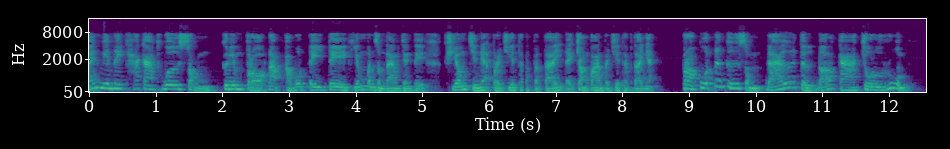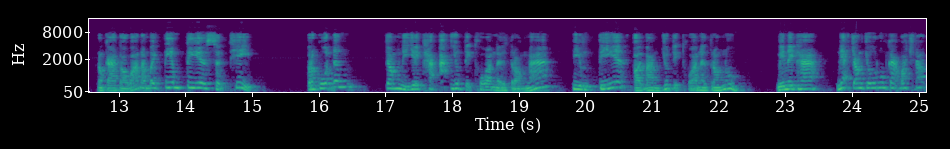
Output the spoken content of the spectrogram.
មែនមានន័យថាការធ្វើសង្គ្រាមប្រដាប់អាវុធអីទេខ្ញុំមិនសម្ដៅអញ្ចឹងទេខ្ញុំជាអ្នកប្រជាធិបតេយ្យដែលចង់បានប្រជាធិបតេយ្យនេះប្រកួតហ្នឹងគឺសំដៅទៅដល់ការចូលរួម ក្នុងការតវ៉ាដើម្បីទាមទារសិទ្ធិប្រកួតនឹងចង់និយាយថាអយុត្តិធម៌នៅត្រង់ណាទាមទារឲ្យបានយុត្តិធម៌នៅត្រង់នោះមានន័យថាអ្នកចង់ចូលរួមការបោះឆ្នោត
